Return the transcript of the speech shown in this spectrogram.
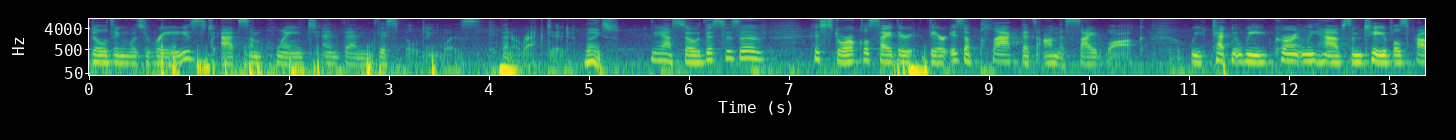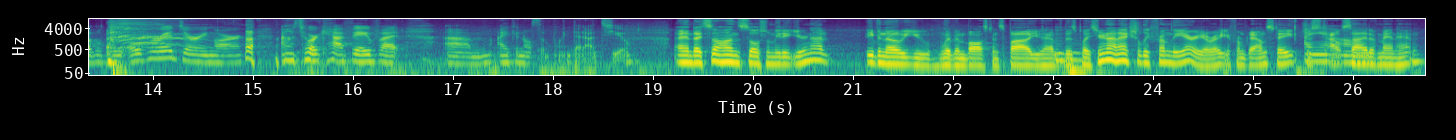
building was razed at some point, and then this building was then erected. Nice. Yeah, so this is a historical site. There, there is a plaque that's on the sidewalk. We techni- we currently have some tables probably over it during our outdoor cafe, but um, I can also point that out to you. And I saw on social media, you're not, even though you live in Ballston Spa, you have this place, you're not actually from the area, right? You're from downstate, Mm-hmm. Just outside of Manhattan?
